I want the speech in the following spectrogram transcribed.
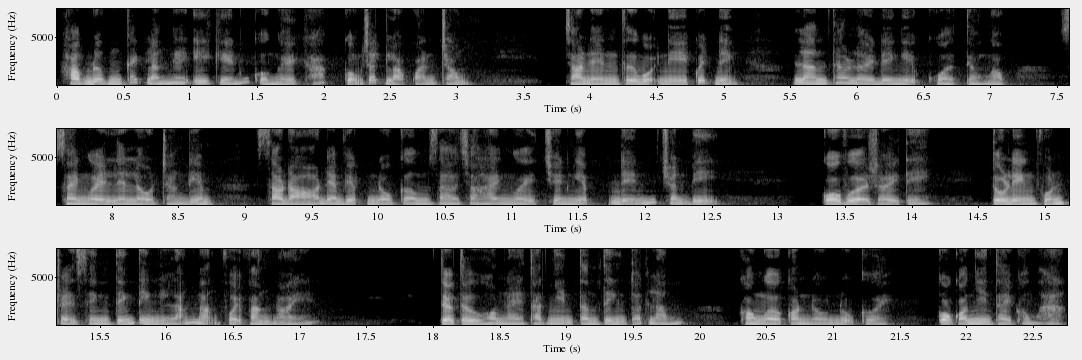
học được cách lắng nghe ý kiến của người khác cũng rất là quan trọng. Cho nên Thư Bội Ni quyết định làm theo lời đề nghị của Tiểu Ngọc, xoay người lên lầu trang điểm, sau đó đem việc nấu cơm giao cho hai người chuyên nghiệp đến chuẩn bị. Cô vừa rời đi, Tô Linh vốn trời sinh tính tình lãng mạn vội vàng nói. Tiểu thư hôm nay thật nhìn tâm tình tốt lắm, không ngờ còn nở nụ cười, cô có nhìn thấy không hả?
